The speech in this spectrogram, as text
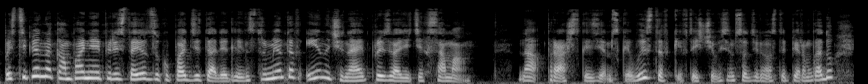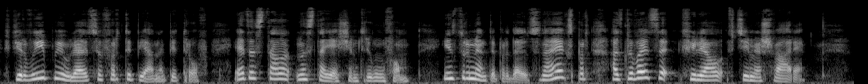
Постепенно компания перестает закупать детали для инструментов и начинает производить их сама. На Пражской земской выставке в 1891 году впервые появляются фортепиано Петров. Это стало настоящим триумфом. Инструменты продаются на экспорт, открывается филиал в Темешваре.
